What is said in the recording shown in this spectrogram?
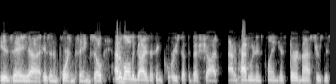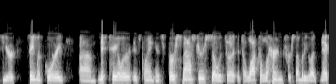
is a uh, is an important thing. So out of all the guys, I think Corey's got the best shot. Adam Hadwin is playing his third Masters this year. Same with Corey. Um, Nick Taylor is playing his first Masters, so it's a it's a lot to learn for somebody like Nick.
